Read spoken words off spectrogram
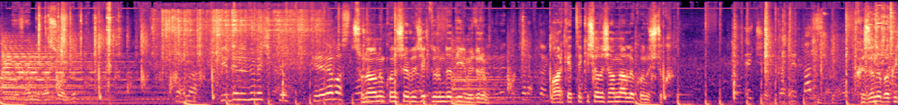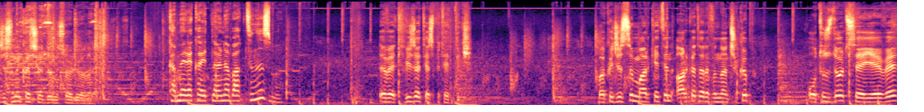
Efendim nasıl oldu? Birden önüme çıktı. Frene bastım. Suna Hanım konuşabilecek durumda değil müdürüm. Marketteki çalışanlarla konuştuk. Kızını bakıcısının kaçırdığını söylüyorlar. Kamera kayıtlarına baktınız mı? Evet, biz de tespit ettik. Bakıcısı marketin arka tarafından çıkıp 34 SYV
